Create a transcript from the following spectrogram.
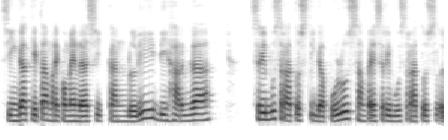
Sehingga kita merekomendasikan beli di harga 1130 sampai 1150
